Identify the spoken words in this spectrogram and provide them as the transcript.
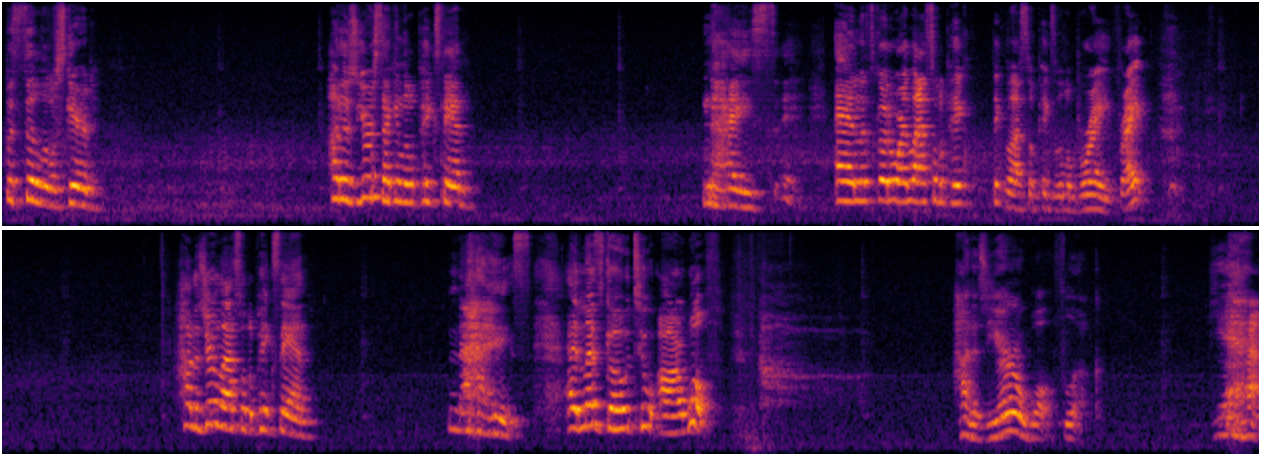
But still a little scared. How does your second little pig stand? Nice. And let's go to our last little pig. I think the last little pig's a little brave, right? How does your last little pig stand? Nice. And let's go to our wolf. How does your wolf look? Yeah,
